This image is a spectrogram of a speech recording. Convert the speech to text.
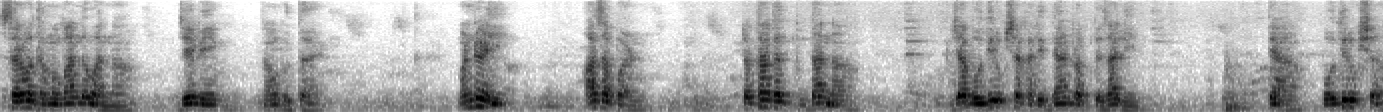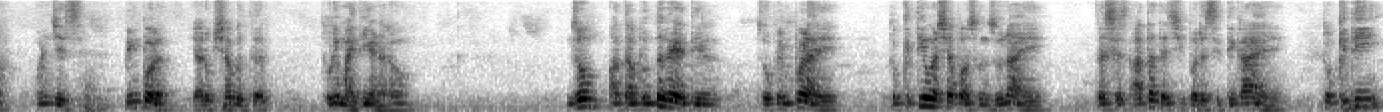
सर्व धर्मबांधवांना जय भीम नवबुद्ध आहे. मंडळी आज आपण तथागत बुद्धांना ज्या बोधिवृक्षाखाली ज्ञानप्राप्त झाली त्या बोधिवृक्ष म्हणजेच पिंपळ या वृक्षाबद्दल थोडी माहिती घेणार आहोत. जो आता बुद्धगयातील जो पिंपळ आहे तो किती वर्षापासून जुना आहे तसेच आता त्याची परिस्थिती काय आहे तो किती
